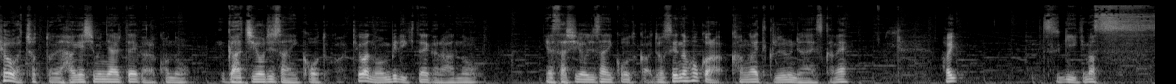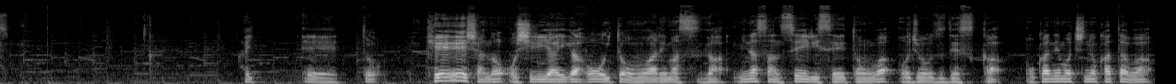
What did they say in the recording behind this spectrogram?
今日はちょっとね激しめにやりたいからこのガチおじさん行こうとか今日はのんびり行きたいからあの優しいおじさん行こうとか女性の方から考えてくれるんじゃないですかね。はい。次行きます。はい。えー、っと経営者のお知り合いが多いと思われますが皆さん整理整頓はお上手ですか？お金持ちの方は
